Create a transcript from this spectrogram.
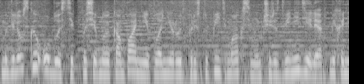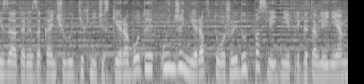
Могилевской области к посевной кампании планируют приступить максимум через две недели. Механизаторы заканчивают технические работы, у инженеров тоже идут последние приготовления.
